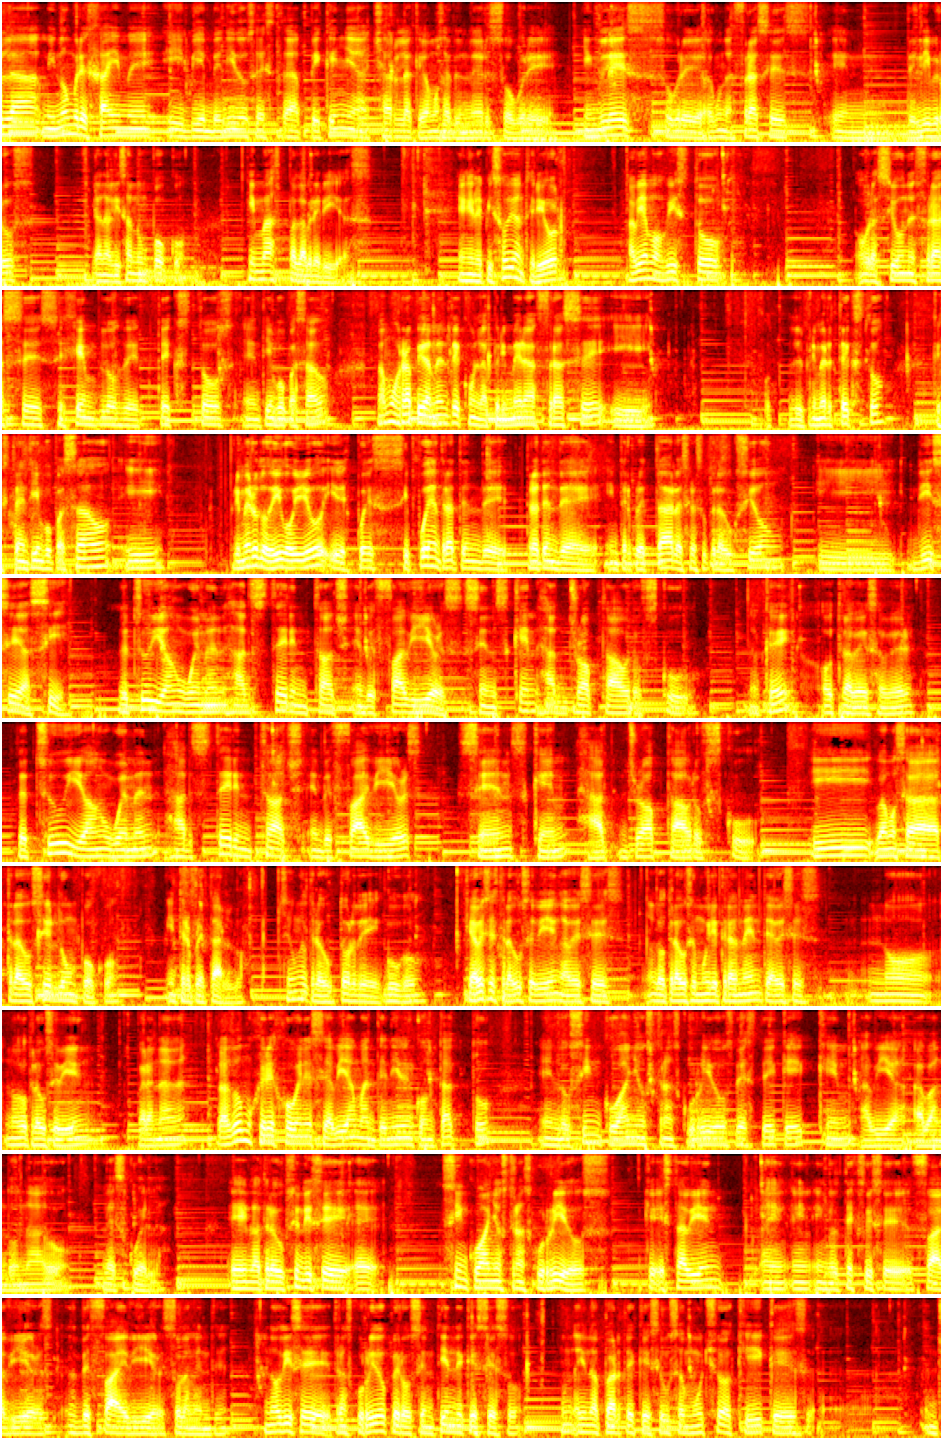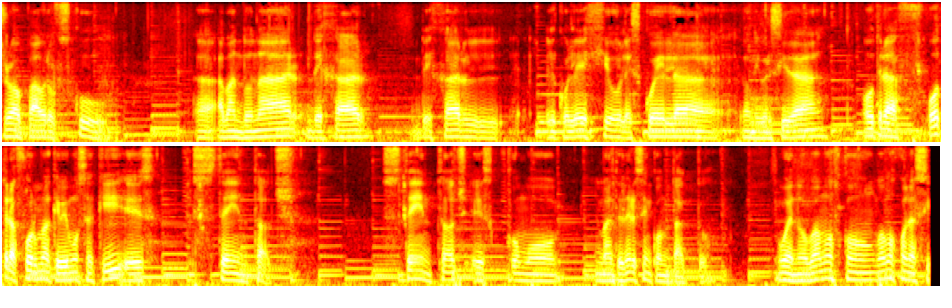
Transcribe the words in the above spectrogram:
Hola, mi nombre es Jaime y bienvenidos a esta pequeña charla que vamos a tener sobre inglés, sobre algunas frases en- de libros y analizando un poco y más palabrerías. En el episodio anterior habíamos visto oraciones, frases, ejemplos de textos en tiempo pasado. Vamos rápidamente con la primera frase y el primer texto está en tiempo pasado y primero lo digo yo y después si pueden traten de traten de interpretar, hacer su traducción y dice así The two young women had stayed in touch in the five years since Kim had dropped out of school. Ok, otra vez a ver. The two young women had stayed in touch in the five years since Kim had dropped out of school. Y vamos a traducirlo un poco, interpretarlo. Según el traductor de Google, que a veces traduce bien, a veces lo traduce muy literalmente, a veces no, no lo traduce bien para nada. Las dos mujeres jóvenes se habían mantenido en contacto en los cinco años transcurridos desde que Kim había abandonado la escuela. En la traducción dice eh, cinco años transcurridos, que está bien, en, en- en el texto dice five years, de five years solamente. No dice transcurrido, pero se entiende que es eso. Un- hay una parte que se usa mucho aquí que es eh, drop out of school, Ah, abandonar, dejar, dejar el, el colegio, la escuela, la universidad. Otra, otra forma que vemos aquí es stay in touch. Stay in touch es como mantenerse en contacto. Bueno, vamos con, vamos con la siguiente.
